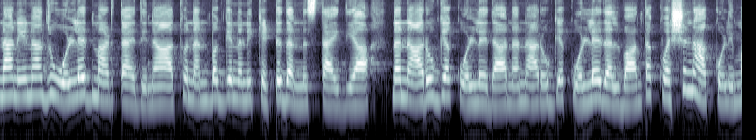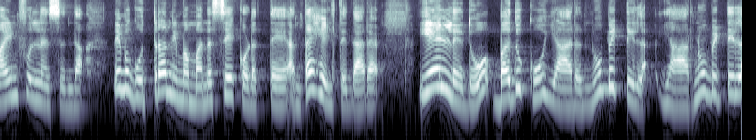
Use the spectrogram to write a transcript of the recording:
ನಾನೇನಾದರೂ ಒಳ್ಳೇದು ಮಾಡ್ತಾ ಇದ್ದೀನಾ? ಅಥವಾ ನನ್ನ ಬಗ್ಗೆ ನನಗೆ ಕೆಟ್ಟದ್ದು ಅನ್ನಿಸ್ತಾ ಇದೆಯಾ? ನನ್ನ ಆರೋಗ್ಯಕ್ಕೆ ಒಳ್ಳೇದಾ? ನನ್ನ ಆರೋಗ್ಯಕ್ಕೆ ಒಳ್ಳೇದಲ್ವಾ? ಅಂತ ಕ್ವೆಶನ್ ಹಾಕ್ಕೊಳ್ಳಿ ಮೈಂಡ್ಫುಲ್ನೆಸ್ಸಿಂದ ನಿಮಗೆ ಉತ್ತರ ನಿಮ್ಮ ಮನಸ್ಸೇ ಕೊಡುತ್ತೆ ಅಂತ ಹೇಳ್ತಿದ್ದಾರೆ. ಏಳನೇದು, ಬದುಕು ಯಾರನ್ನೂ ಬಿಟ್ಟಿಲ್ಲ. ಯಾರನ್ನೂ ಬಿಟ್ಟಿಲ್ಲ.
